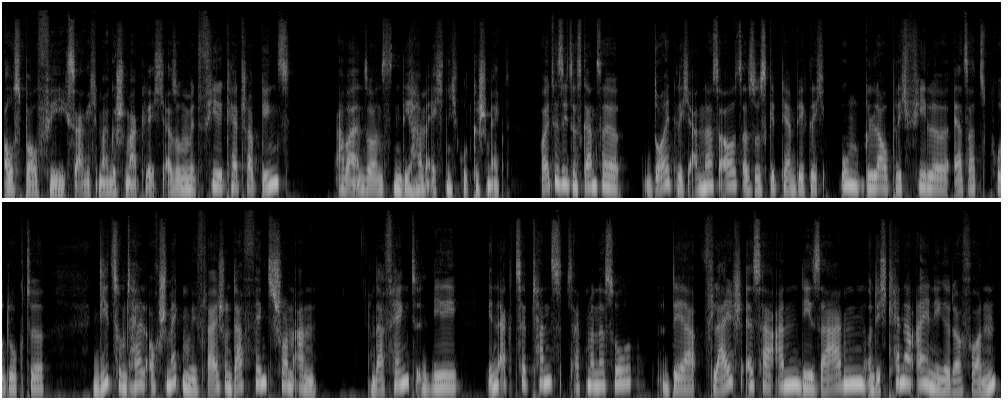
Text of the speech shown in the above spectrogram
ausbaufähig, sage ich mal, geschmacklich. Also mit viel Ketchup ging's, aber ansonsten, die haben echt nicht gut geschmeckt. Heute sieht das Ganze deutlich anders aus. Also es gibt ja wirklich unglaublich viele Ersatzprodukte, die zum Teil auch schmecken wie Fleisch und da fängt's schon an. Da fängt die Inakzeptanz, sagt man das so, der Fleischesser an, die sagen, und ich kenne einige davon,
